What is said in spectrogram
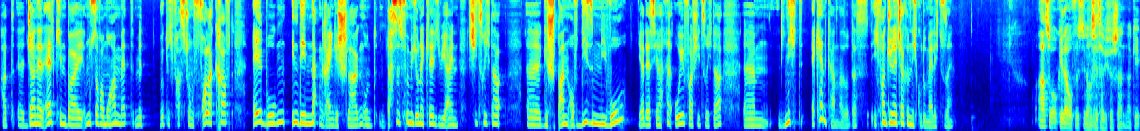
hat äh, Caner Erkin bei Mustafa Mohammed mit wirklich fast schon voller Kraft Ellbogen in den Nacken reingeschlagen und das ist für mich unerklärlich, wie ein Schiedsrichter äh, Gespann auf diesem Niveau, ja, der ist ja UEFA-Schiedsrichter, ähm, nicht erkennen kann. Also das, ich fand Cüneyt Çakır nicht gut, um ehrlich zu sein. Ach so, okay, darauf ist hinaus, jetzt habe ich verstanden, okay.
